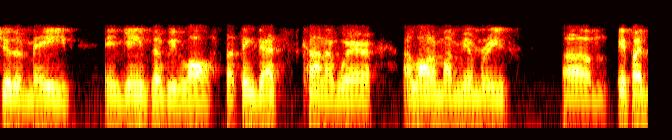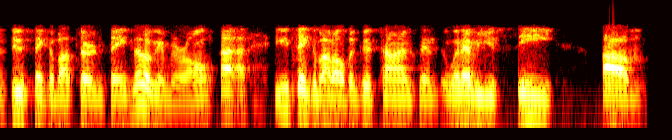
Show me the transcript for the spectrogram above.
should have made in games that we lost. I think that's kind of where a lot of my memories. Um, if I do think about certain things, don't get me wrong. I, you think about all the good times, and whenever you see um,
